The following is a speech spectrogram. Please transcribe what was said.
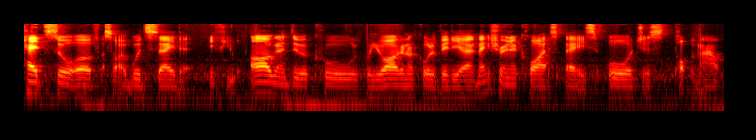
head sort of. So I would say that if you are going to do a call or you are going to record a video, make sure you're in a quiet space or just pop them out.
